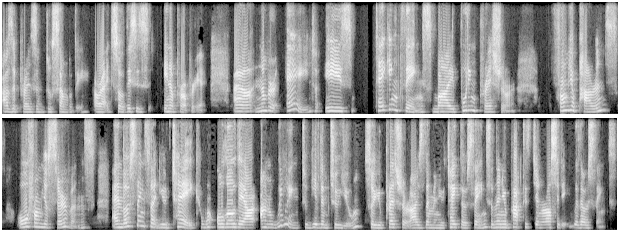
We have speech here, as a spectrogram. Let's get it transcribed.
as a present to somebody. All right, so this is inappropriate. Uh, number eight is taking things by putting pressure from your parents or from your servants. And those things that you take, although they are unwilling to give them to you, so you pressurize them and you take those things, and then you practice generosity with those things.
